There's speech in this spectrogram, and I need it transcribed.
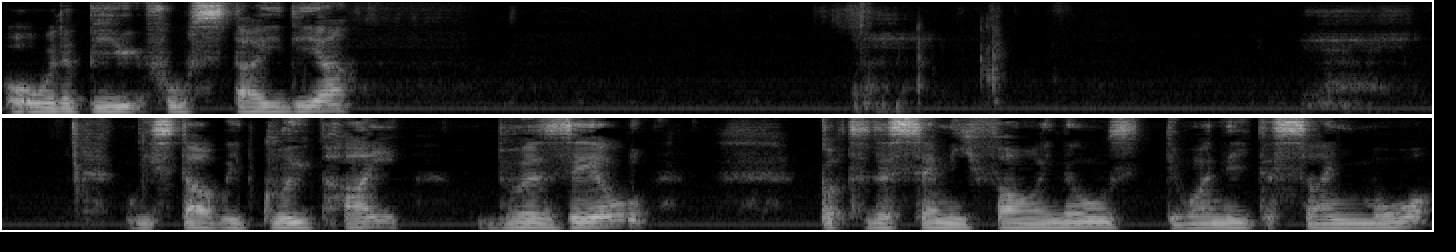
All the beautiful stadia. We start with Group A, Brazil. Got to the semi-finals. Do I need to say more?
